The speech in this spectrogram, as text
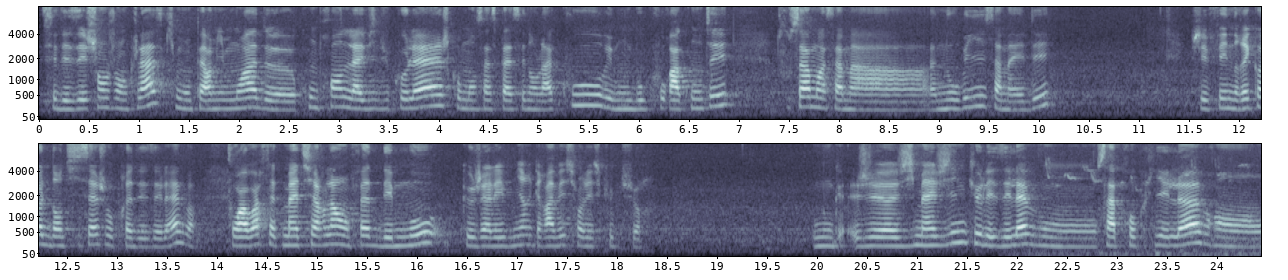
C'est des échanges en classe qui m'ont permis, moi, de comprendre la vie du collège, comment ça se passait dans la cour. Ils m'ont beaucoup raconté. Tout ça, moi, ça m'a nourri, ça m'a aidé. J'ai fait une récolte d'antisèche auprès des élèves pour avoir cette matière-là, en fait, des mots que j'allais venir graver sur les sculptures. Donc j'imagine que les élèves vont s'approprier l'œuvre en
